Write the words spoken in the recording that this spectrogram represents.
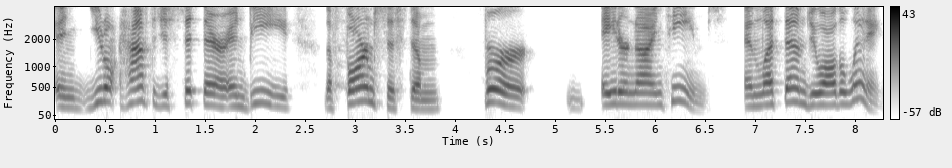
and you don't have to just sit there and be the farm system for eight or nine teams and let them do all the winning.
